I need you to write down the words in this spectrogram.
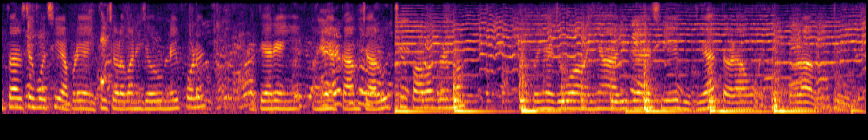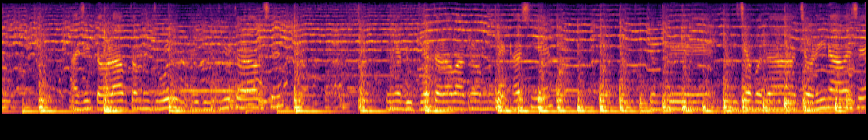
ઉતારશે પછી આપણે અહીંથી ચડવાની જરૂર નહીં પડે. અત્યારે અહીં, અહીંયા કામ ચાલુ જ છે પાવાગઢમાં. તો અહીંયા જોવા અહીંયા આવી ગયા છીએ દુધિયા તળાવ તળાવ. આજે જે તળાવ તમે જોયું, એ દુધિયું તળાવ છે. અહીંયા દૂધિયા તળાવ આગળ અમે બેઠા છીએ. કેમ કે બીજા બધા ચડીને આવે છે.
